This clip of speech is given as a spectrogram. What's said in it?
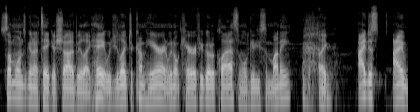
someone's going to take a shot and be like, "Hey, would you like to come here? And we don't care if you go to class, and we'll give you some money." like, I just, I,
